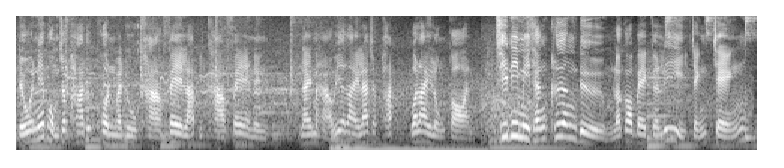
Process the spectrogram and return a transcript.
เดี๋ยววันนี้ผมจะพาทุกคนมาดูคาเฟ่ลับอีกคาเฟ่หนึ่งในมหาวิทยาลัยราชภัฏวลัยลงกรณ์ที่นี่มีทั้งเครื่องดื่ม แล้วก็เบเกอรี่เจ๋งๆ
